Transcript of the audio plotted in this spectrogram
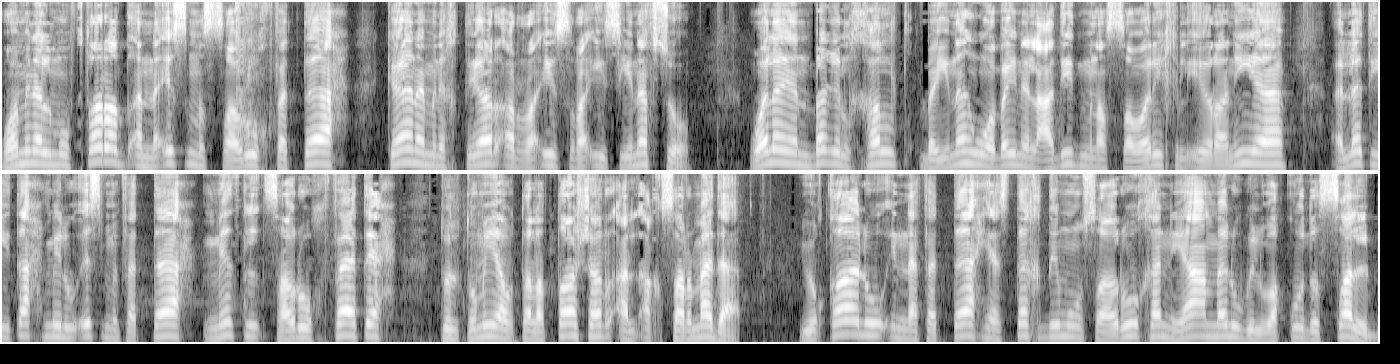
ومن المفترض أن اسم الصاروخ فتاح كان من اختيار الرئيس رئيسي نفسه ولا ينبغي الخلط بينه وبين العديد من الصواريخ الإيرانية التي تحمل اسم فتاح مثل صاروخ فاتح 313 الأقصر مدى. يقال إن فتاح يستخدم صاروخا يعمل بالوقود الصلب.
